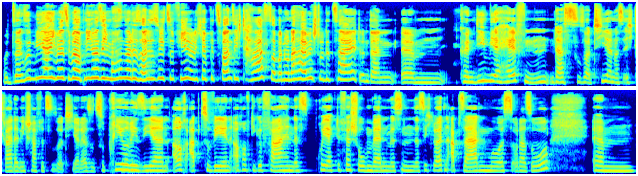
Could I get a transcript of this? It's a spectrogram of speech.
und sagen so, Mia, ich weiß überhaupt nicht, was ich machen soll, das ist alles viel zu viel und ich habe jetzt 20 Tasks, aber nur eine halbe Stunde Zeit. Und dann ähm, können die mir helfen, das zu sortieren, was ich gerade nicht schaffe zu sortieren. Also zu priorisieren, auch abzuwählen, auch auf die Gefahr hin, dass Projekte verschoben werden müssen, dass ich Leuten absagen muss oder so. Ähm,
